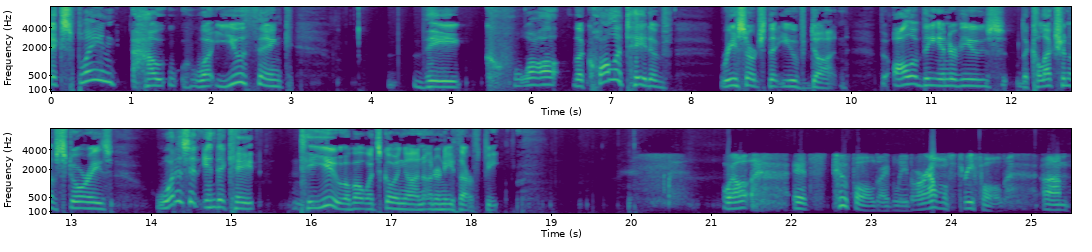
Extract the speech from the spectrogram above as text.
explain how what you think the qual the qualitative research that you've done, all of the interviews, the collection of stories, what does it indicate to you about what's going on underneath our feet? Well, it's twofold, I believe, or almost threefold. Um,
